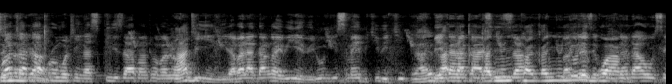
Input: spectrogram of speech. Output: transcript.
Lwaki atapromoting asikiriza abantu abali Anti- okuyingira balaga nga ebiri ebirungi simanyi biki biki Ka- ka- bekalakasiza ka- kanyonyole bageze ku eggwanga. Uganda House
